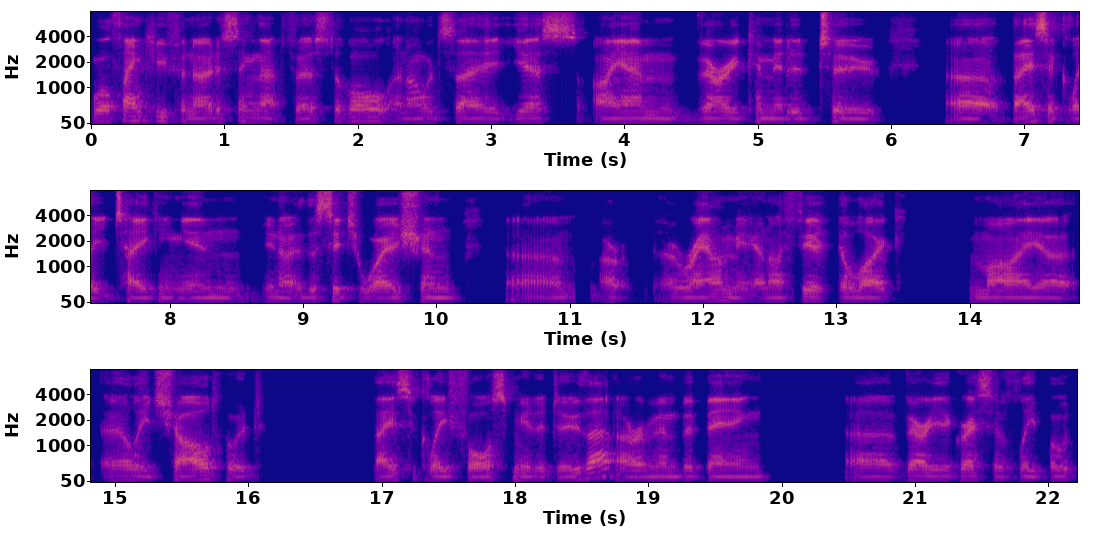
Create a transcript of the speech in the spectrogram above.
well thank you for noticing that first of all. And i would say yes i am very committed to uh, basically taking in you know the situation um, around me. And i feel like my uh, early childhood basically forced me to do that. I remember being uh, very aggressively bu-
